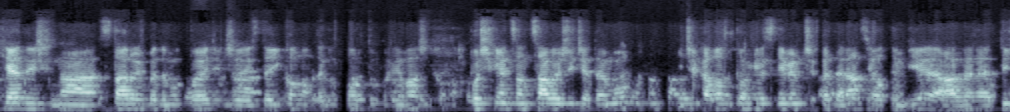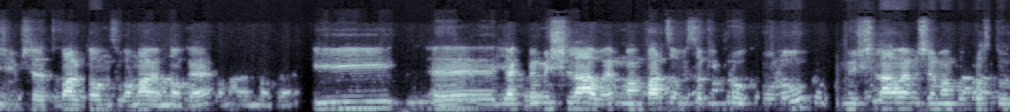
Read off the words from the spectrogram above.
kiedyś na starość będę mógł powiedzieć, że jestem ikoną tego sportu, ponieważ poświęcam całe życie temu. I ciekawostką jest, nie wiem czy federacja o tym wie, ale tydzień przed walką złamałem nogę. I e, jakby myślałem, mam bardzo wysoki próg bólu, myślałem, że mam po prostu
